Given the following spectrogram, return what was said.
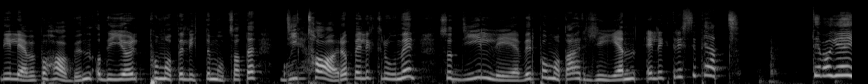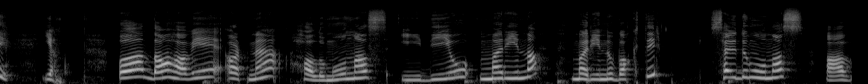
de lever på havbunnen, og de gjør på en måte litt det motsatte. De tar opp elektroner, så de lever på en måte av ren elektrisitet. Det var gøy! Ja. Og da har vi artene Halomonas idiomarina, marinobacter, Pseudomonas av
